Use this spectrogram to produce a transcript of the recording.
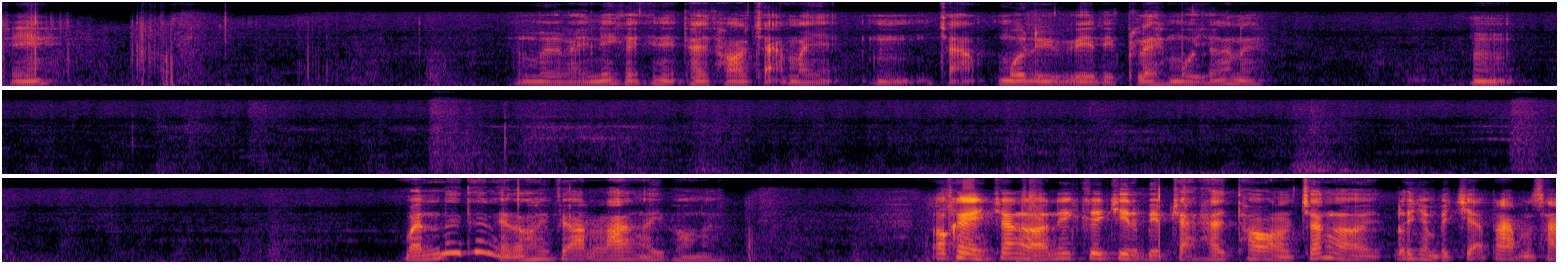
ឃើញទេមើលឡើងនេះឃើញនេះ title ចាក់មិនចាក់មួយវា replace មួយចឹងណាហឹម មិនទេអ្នកនរវាអត់ឡើងអីផងហ្នឹងអូខេអញ្ចឹងនេះគឺជារបៀបចាក់ title អញ្ចឹងដូចខ្ញុំបញ្ជាក់ប្រាប់ភាសា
